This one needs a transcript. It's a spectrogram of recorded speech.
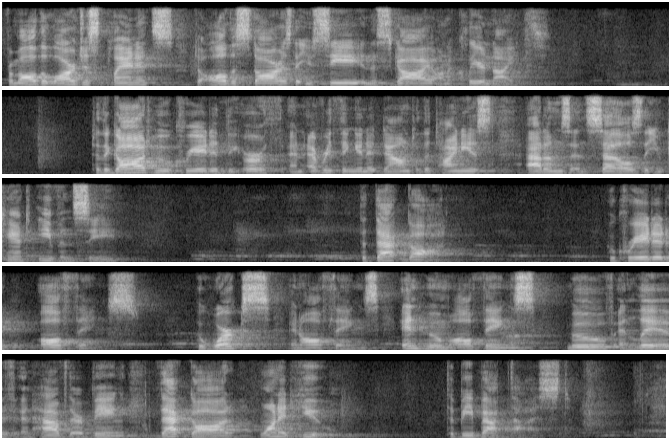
from all the largest planets to all the stars that you see in the sky on a clear night, to the God who created the earth and everything in it down to the tiniest atoms and cells that you can't even see, that that God who created all things, who works in all things, in whom all things move and live and have their being, that God wanted you to be baptized.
